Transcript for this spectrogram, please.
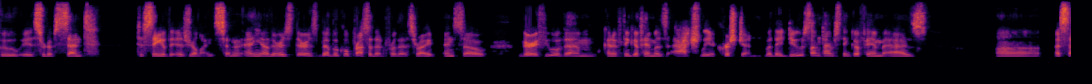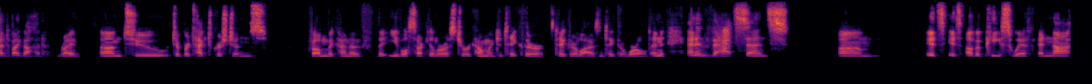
who is sort of sent to save the Israelites, and, and you know there is there is biblical precedent for this, right? And so very few of them kind of think of him as actually a Christian, but they do sometimes think of him as uh, as sent by God, right, um, to to protect Christians from the kind of the evil secularists who are coming to take their take their lives and take their world. And and in that sense, um, it's it's of a piece with and not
